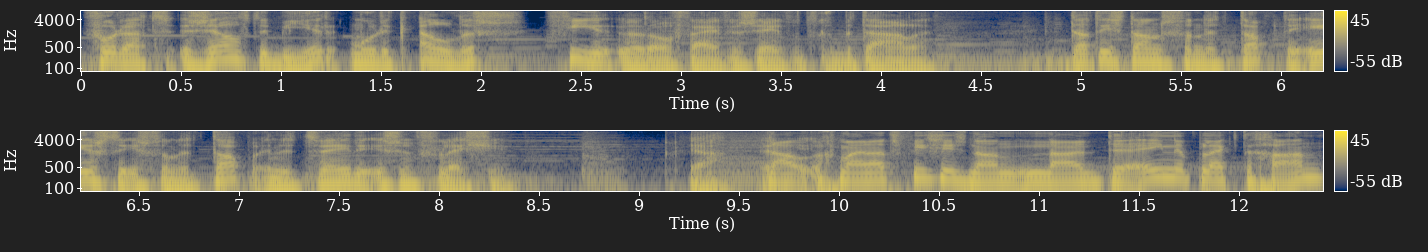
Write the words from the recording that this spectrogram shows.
Voor datzelfde bier moet ik elders 4,75 euro betalen. Dat is dan van de tap. De eerste is van de tap en de tweede is een flesje. Ja, Nou, mijn advies is dan naar de ene plek te gaan.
